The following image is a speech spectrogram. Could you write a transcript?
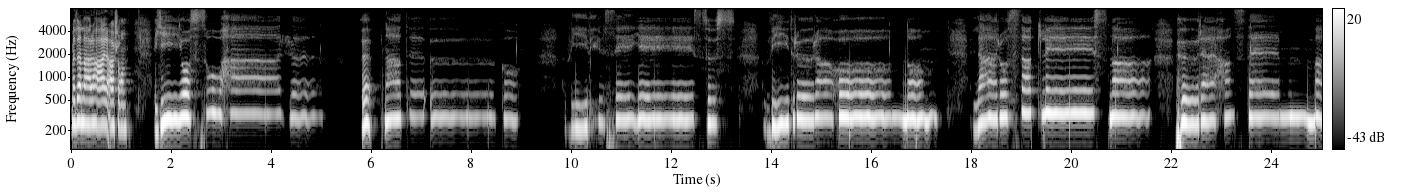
Men denne her er sånn Gi oss, o Herre, öppnade ögon. Vi vill se Jesus, vidröra honom. Lär oss att lyssna, höra hans stämma.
